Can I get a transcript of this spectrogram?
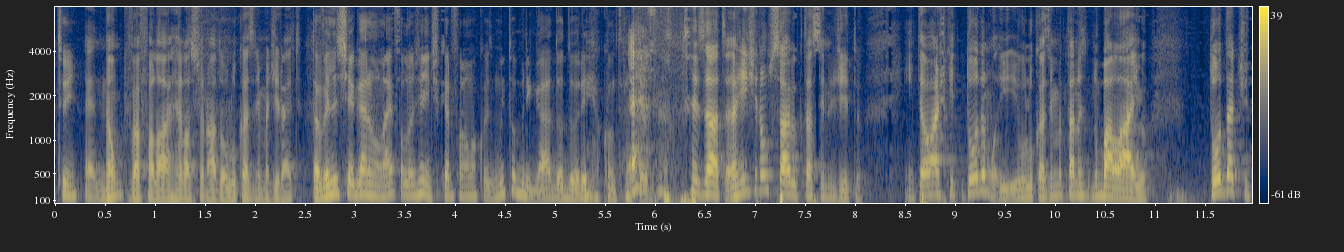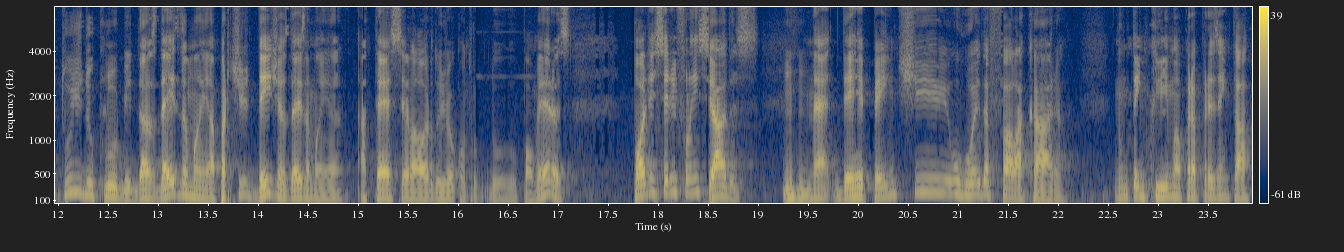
Sim. É, não que vai falar relacionado ao Lucas Lima direto. Talvez eles chegaram lá e falaram, gente, quero falar uma coisa. Muito obrigado, adorei a contratação. Exato, a gente não sabe o que está sendo dito. Então, acho que toda. E o Lucas Lima está no, no balaio. Toda atitude do clube, das 10 da manhã, a partir desde as 10 da manhã até, sei lá, a hora do jogo contra o do Palmeiras, podem ser influenciadas. Né? De repente, o Rueda fala, cara, não tem clima para apresentar.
